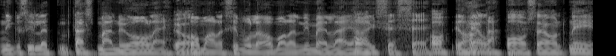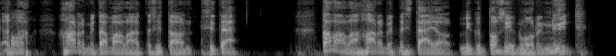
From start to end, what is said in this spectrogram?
niin kuin sille, että tässä mä nyt ole Joo. omalle sivulle omalle nimellään ja Oh. itse se. Oh, Johon helppoa se on. Niin, että Oh. harmi tavallaan, että sitä on, sitä, tavallaan harmi, että sitä ei ole niin kuin tosi nuori nyt.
